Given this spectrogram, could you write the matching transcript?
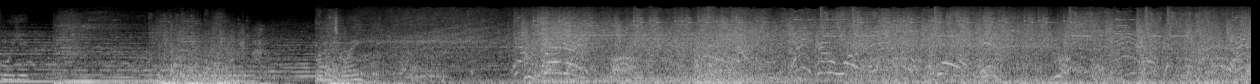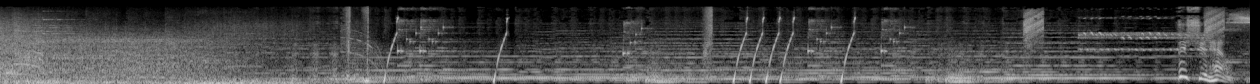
for you. Right away. This should help.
